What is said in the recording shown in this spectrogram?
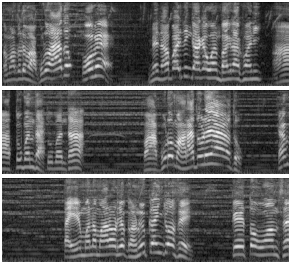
તમારા જોડે વાઘોડો આવ્યો તો? ઓવે. મેં ના પાડી દીધી કાકા હોય ભાગ રાખવાની. હા તું બંધ થા. તું બંધ થા. વાઘોડો મારા જોડે આવ્યો તો. કેમ? તા એ મને મારો ઘણું કઈ છે. કે તો ઓમ છે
